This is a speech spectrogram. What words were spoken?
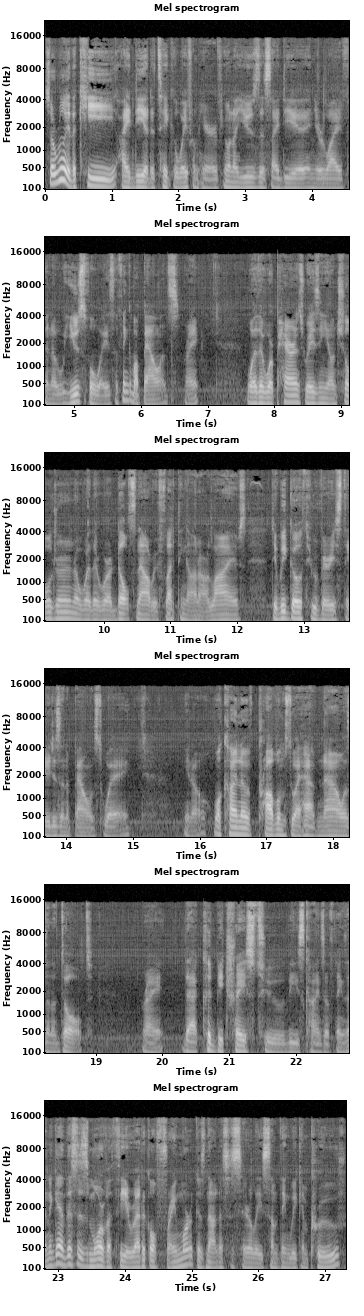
So, really, the key idea to take away from here, if you want to use this idea in your life in a useful way, is to think about balance, right? Whether we're parents raising young children or whether we're adults now reflecting on our lives, did we go through various stages in a balanced way? You know, what kind of problems do I have now as an adult, right? That could be traced to these kinds of things. And again, this is more of a theoretical framework, is not necessarily something we can prove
